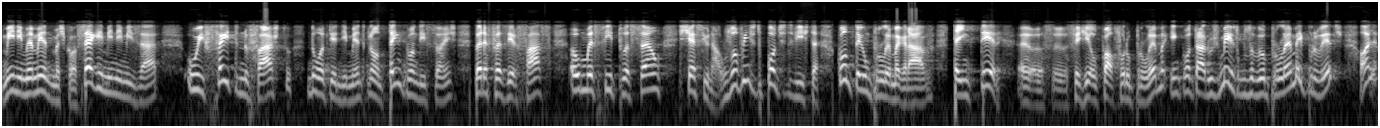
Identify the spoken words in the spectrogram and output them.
minimamente, mas conseguem minimizar o efeito nefasto de um atendimento que não tem condições para fazer face a uma situação excepcional. Os ouvintes, de pontos de vista, quando têm um problema grave, têm que ter, eh, seja ele qual for o problema, encontrar os meios de resolver o problema e, por vezes, olha,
